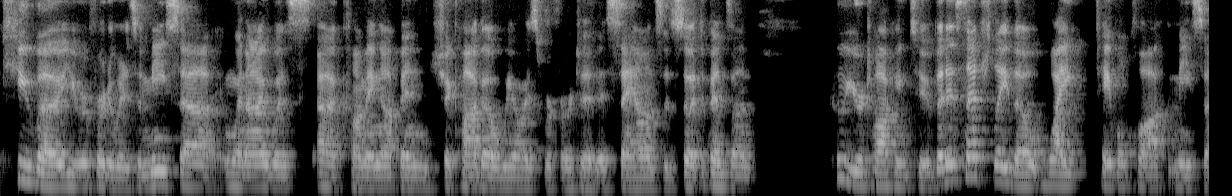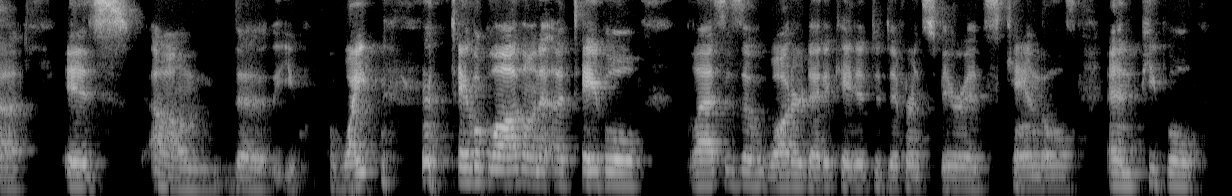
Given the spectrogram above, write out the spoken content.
Cuba. You refer to it as a misa. When I was uh, coming up in Chicago, we always refer to it as seances. So it depends on who you're talking to, but essentially the white tablecloth misa is um, the you, white tablecloth on a, a table, glasses of water dedicated to different spirits, candles, and people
